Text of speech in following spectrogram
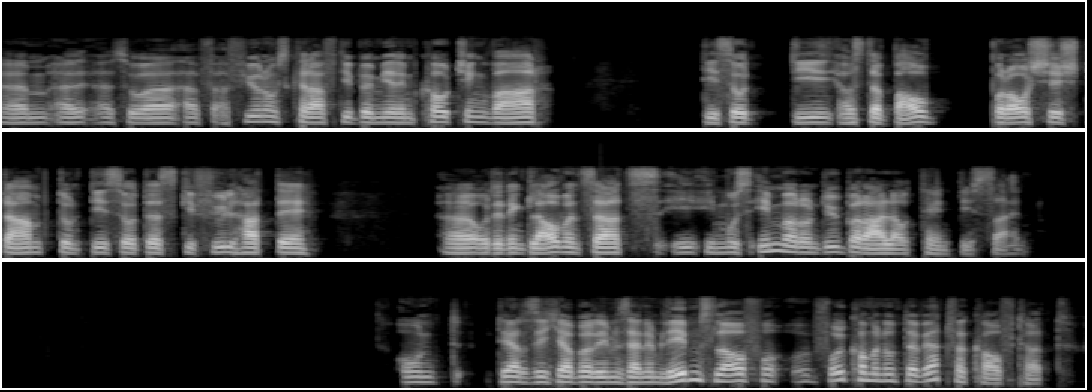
ähm, also eine, Führungskraft, die bei mir im Coaching war, die so, die aus der Baubranche stammt und die so das Gefühl hatte äh, oder den Glaubenssatz, ich, ich muss immer und überall authentisch sein. Und der sich aber in seinem Lebenslauf vollkommen unter Wert verkauft hat.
